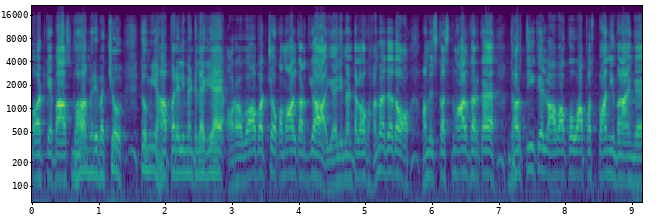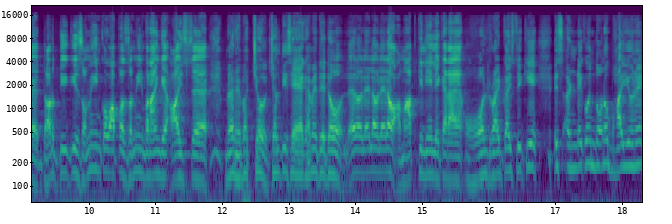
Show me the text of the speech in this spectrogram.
गॉड के पास। वाह, मेरे बच्चों, तुम यहाँ पर एलिमेंट ले गया है और वाह, बच्चों, कमाल कर दिया। ये एलिमेंट लॉग हमें दे दो। हम इसका इस्तेमाल करके धरती के लावा को वापस पानी बनाएँगे। धरती की ज़मीन को वापस ज़मीन बनाएँगे आइस से। मेरे बच्चों, जल्दी से एग हमें दे दो। ले लो ले लो ले लो। हम आपके लिए लेकर आए ऑल राइट गाइस देखिए, इस अंडे को इन दोनों भाइयों ने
